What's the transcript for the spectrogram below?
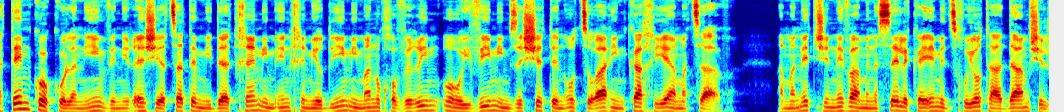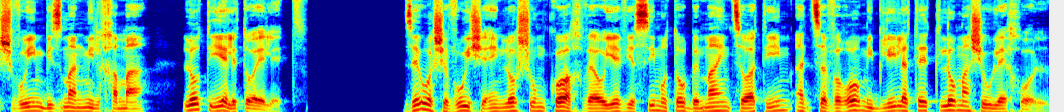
אתם כה קולניים ונראה שיצאתם מדעתכם אם אינכם יודעים אם אנו חברים או אויבים אם זה שתן או צואה אם כך יהיה המצב. אמנת ז'נבה המנסה לקיים את זכויות האדם של שבויים בזמן מלחמה, לא תהיה לתועלת. זהו השבוי שאין לו שום כוח והאויב ישים אותו במים צואתיים עד צווארו מבלי לתת לו משהו לאכול.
